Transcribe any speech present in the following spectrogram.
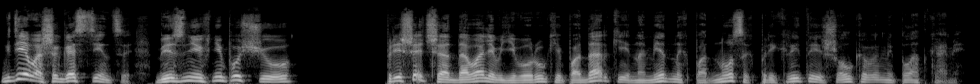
Где ваши гостинцы? Без них не пущу». Пришедшие отдавали в его руки подарки на медных подносах, прикрытые шелковыми платками.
